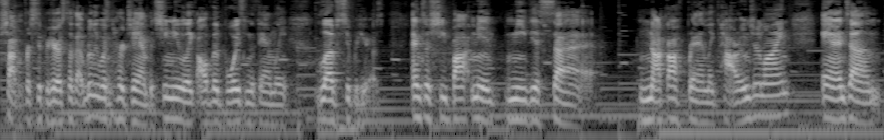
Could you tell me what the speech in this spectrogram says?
shopping for superhero stuff. That really wasn't her jam but she knew like all the boys in the family loved superheroes. And so she bought me me this uh knockoff brand like Power Ranger line, and um,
